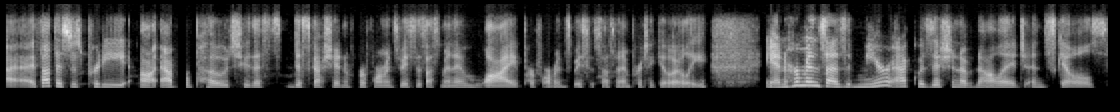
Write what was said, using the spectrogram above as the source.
I thought this was pretty uh, apropos to this discussion of performance-based assessment and why performance-based assessment particularly. And Herman says, mere acquisition of knowledge and skills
